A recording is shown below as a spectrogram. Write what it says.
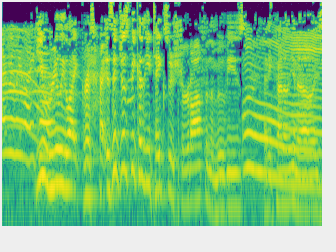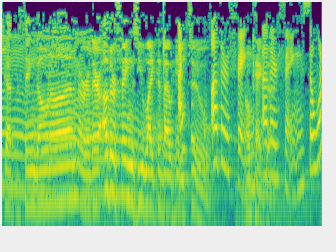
I really like You him. really like Chris Pratt. Is it just because he takes his shirt off in the movies and he kind of, you know, he's got the thing going on? Or are there other things you like about him I too? other things, Okay, good. other things. So one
